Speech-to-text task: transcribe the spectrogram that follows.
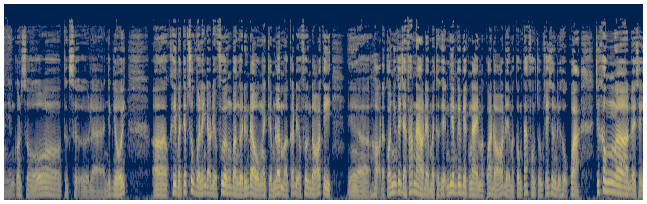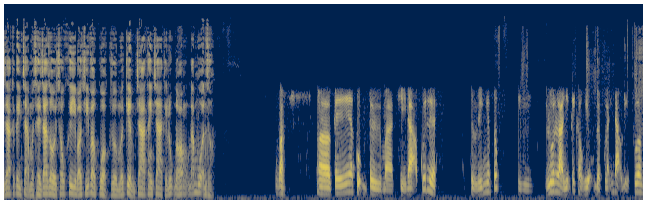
những con số thực sự là nhức nhối. À, khi mà tiếp xúc với lãnh đạo địa phương và người đứng đầu ngành kiểm lâm ở các địa phương đó thì uh, họ đã có những cái giải pháp nào để mà thực hiện nghiêm cái việc này mà qua đó để mà công tác phòng chống cháy rừng được hiệu quả chứ không uh, để xảy ra cái tình trạng mà xảy ra rồi sau khi báo chí vào cuộc rồi mới kiểm tra thanh tra thì lúc đó cũng đã muộn rồi. Vâng, à, cái cụm từ mà chỉ đạo quyết liệt, xử lý nghiêm túc thì luôn là những cái khẩu hiệu được lãnh đạo địa phương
